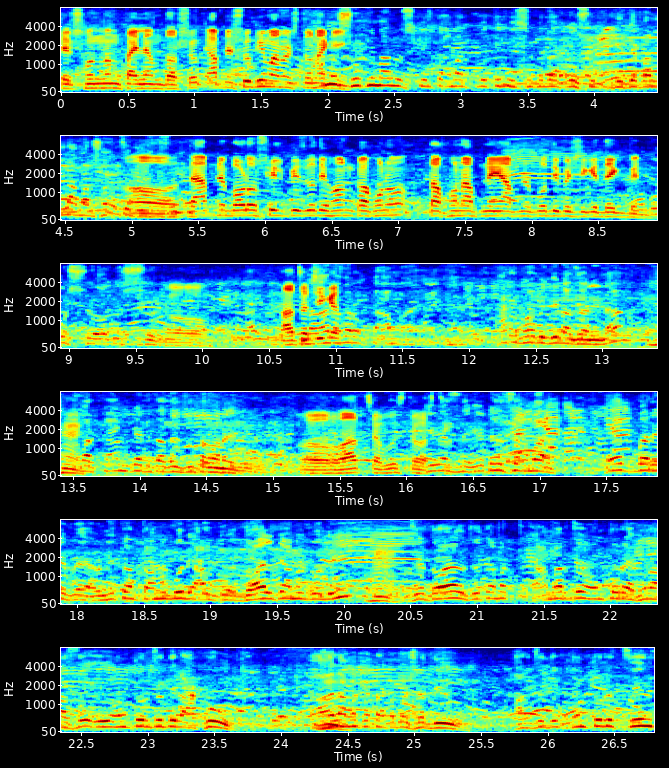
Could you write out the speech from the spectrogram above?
সে সন্ধান পাইলাম দর্শক। আপনি সুখী মানুষ তো নাকি? সুখী মানুষ কিন্তু আমার প্রতিবেশীগুলোকে সুখ দিতে পারলে আমার সবচেয়ে ও তা আপনি বড় শিল্পী যদি হন কখনো তখন আপনি আপনার প্রতিবেশীকে দেখবেন। অবশ্যই অবশ্যই। ও আচ্ছা ঠিক আছে। খারাপ হবে কিনা জানি না হ্যাঁ। আমার কান কেটে তাদের জুতা বানাই দেবে। ও আচ্ছা বুঝতে পারছি। ঠিক আছে এটা হচ্ছে আমার একবারে নিতান্ত আমি বলি দয়ালকে আমি বলি যে দয়াল যদি আমার আমার যে অন্তর এখন আছে এই অন্তর যদি রাখো তাহলে আমাকে টাকা পয়সা দিও। আর যদি অন্তরে চেঞ্জ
